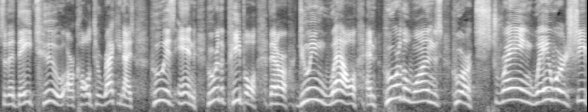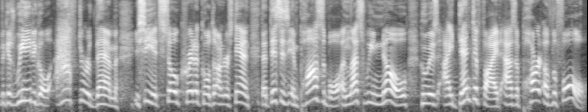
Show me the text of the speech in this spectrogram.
so that they too are called to recognize who is in, who are the people that are doing well, and who are the ones who are straying wayward sheep because we need to go after them. You see, it's so critical to understand that this is impossible unless we know who is identified as a part of the fold.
